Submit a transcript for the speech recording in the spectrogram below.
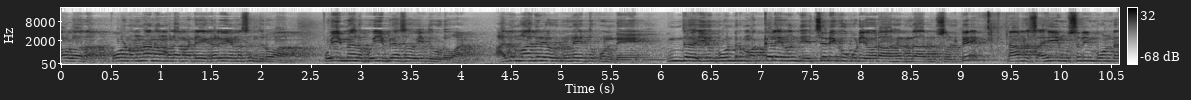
அவ்வளோதான் போனோம்னா நம்மளை மற்ற கழுவி என்ன செஞ்சிருவான்? பொய் மேலே பொய் பேச வைத்து விடுவான். அது மாதிரி அவர் நினைத்து கொண்டு இந்த இது போன்று மக்களை வந்து எச்சரிக்கக்கூடியவராக இருந்தாருன்னு சொல்லிட்டு நாம சஹி முஸ்லீம் போன்ற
